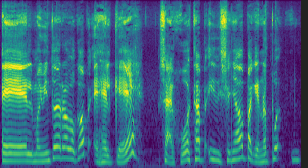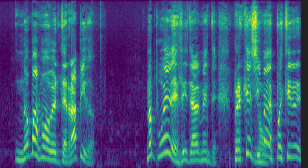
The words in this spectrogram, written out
El movimiento de Robocop es el que es. O sea, el juego está diseñado para que no, no vas a moverte rápido. No puedes, literalmente. Pero es que encima No. después tiene,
